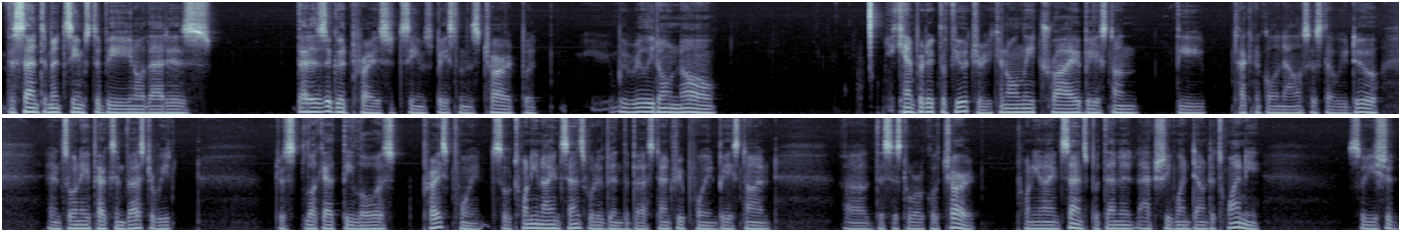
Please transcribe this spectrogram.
the sentiment seems to be, you know, that is that is a good price it seems based on this chart, but we really don't know. You can't predict the future. You can only try based on the technical analysis that we do. And so in Apex Investor, we just look at the lowest price point. So 29 cents would have been the best entry point based on uh, this historical chart. 29 cents, but then it actually went down to 20. So you should,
